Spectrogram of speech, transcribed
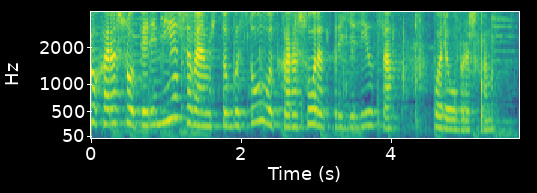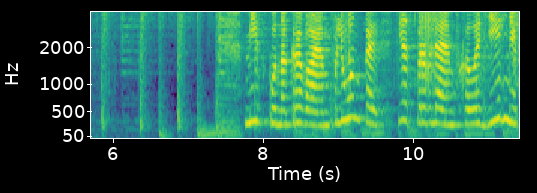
Все хорошо перемешиваем, чтобы соус хорошо распределился по ребрышкам. Миску накрываем пленкой и отправляем в холодильник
